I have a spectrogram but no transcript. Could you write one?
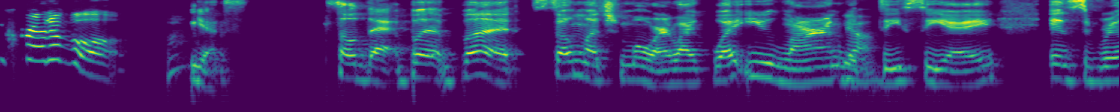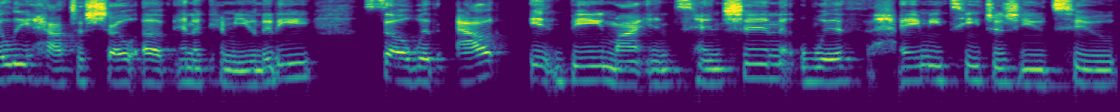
incredible. Yes so that but but so much more like what you learn yeah. with dca is really how to show up in a community so without it being my intention with amy teaches you to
